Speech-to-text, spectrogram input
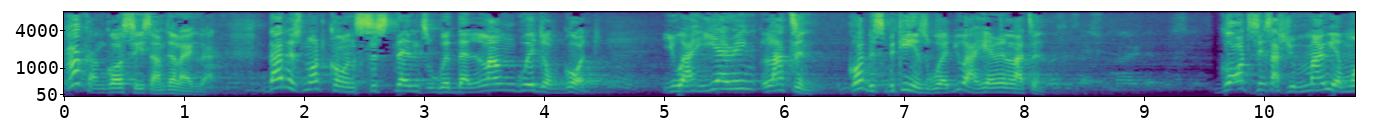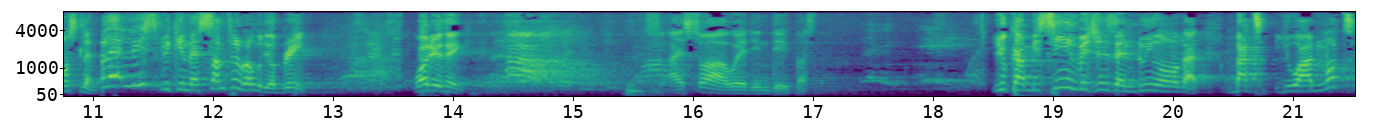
How can God say something like that? That is not consistent with the language of God. You are hearing Latin. God is speaking His word. You are hearing Latin. God says I should marry a Muslim. Clearly speaking, there's something wrong with your brain. What do you think? I saw our wedding day, Pastor. You can be seeing visions and doing all that, but you are not,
